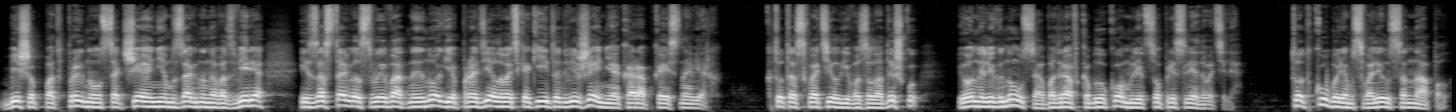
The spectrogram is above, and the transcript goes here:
Бишоп подпрыгнул с отчаянием загнанного зверя и заставил свои ватные ноги проделывать какие-то движения, карабкаясь наверх. Кто-то схватил его за лодыжку, и он легнулся, ободрав каблуком лицо преследователя. Тот кубарем свалился на пол.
